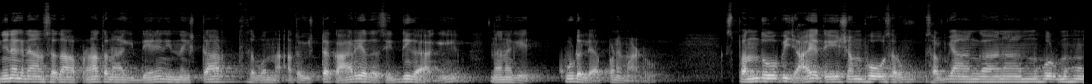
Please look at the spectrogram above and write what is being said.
ನಿನಗೆ ನಾನು ಸದಾ ಪ್ರಣತನಾಗಿದ್ದೇನೆ. ನಿನ್ನ ಇಷ್ಟಾರ್ಥವನ್ನು ಅಥವಾ ಇಷ್ಟ ಕಾರ್ಯದ ಸಿದ್ಧಿಗಾಗಿ ನನಗೆ ಕೂಡಲೇ ಅಪ್ಪಣೆ ಮಾಡು. ಸ್ಪಂದೋಪಿ ಜಾಯತೆ ಶಂಭೋ ಸರ್ವ್ ಸವ್ಯಾಂಗಾನಾಂ ಮುಹುರ್ಮುಹು,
